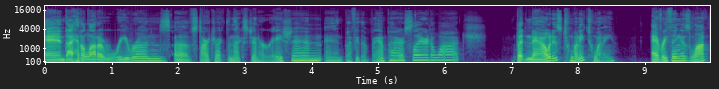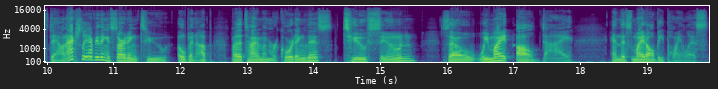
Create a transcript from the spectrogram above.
And I had a lot of reruns of Star Trek The Next Generation and Buffy the Vampire Slayer to watch. But now it is 2020. Everything is locked down. Actually, everything is starting to open up by the time I'm recording this too soon. So we might all die, and this might all be pointless.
